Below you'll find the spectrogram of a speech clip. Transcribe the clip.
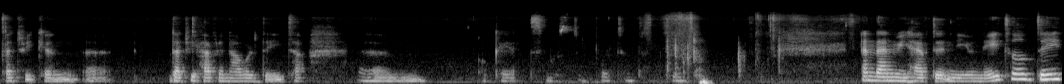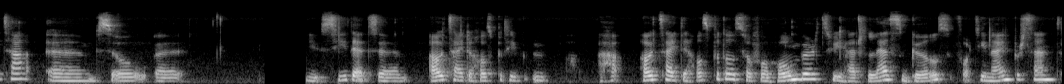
that we can uh, that we have in our data. Um, okay, it's most important. And then we have the neonatal data. Um, so uh, you see that um, outside the hospital, outside the hospital, so for home births, we had less girls, 49%,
